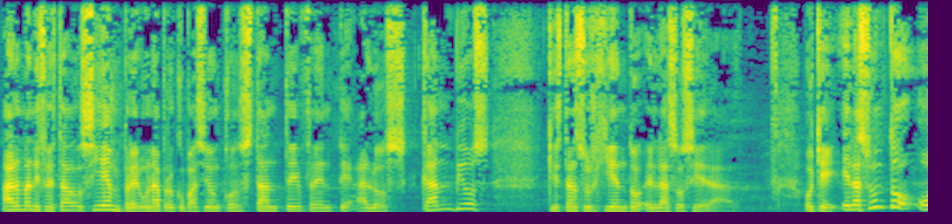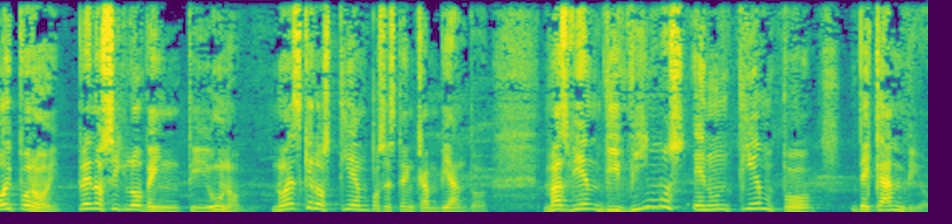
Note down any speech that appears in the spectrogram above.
han manifestado siempre una preocupación constante frente a los cambios que están surgiendo en la sociedad. Ok, el asunto hoy por hoy, pleno siglo XXI, no es que los tiempos estén cambiando, más bien vivimos en un tiempo de cambio.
